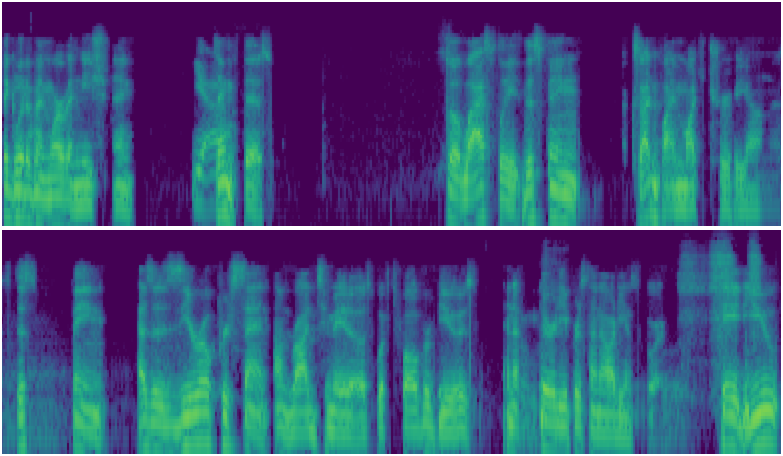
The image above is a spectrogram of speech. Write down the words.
think it would have been more of a niche thing. Yeah. Same with this. So, lastly, this thing, because I didn't find much trivia on this. This thing has a zero percent on Rotten Tomatoes with twelve reviews and a thirty percent audience score. Cade, you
